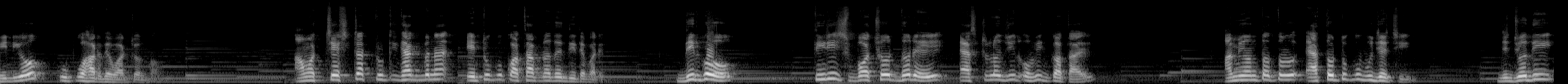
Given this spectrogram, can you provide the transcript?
ভিডিও উপহার দেওয়ার জন্য। আমার চেষ্টার ত্রুটি থাকবে না, এটুকু কথা আপনাদের দিতে পারি। দীর্ঘ তিরিশ বছর ধরে অ্যাস্ট্রোলজির অভিজ্ঞতায় আমি অন্তত এতটুকু বুঝেছি যে যদি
